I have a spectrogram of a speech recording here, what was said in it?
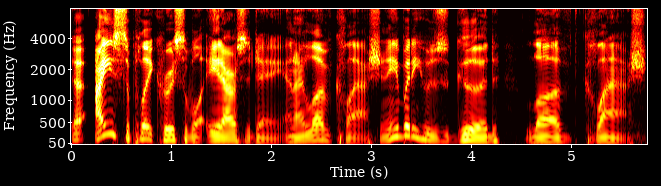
uh, I used to play Crucible eight hours a day, and I love Clash. And anybody who's good loved Clash.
